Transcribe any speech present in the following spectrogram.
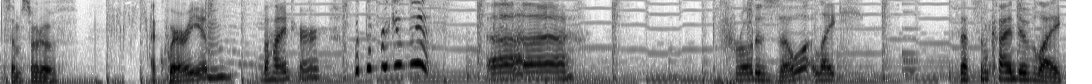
some sort of aquarium behind her. What the frick is this? Uh, protozoa? Like, is that some kind of like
